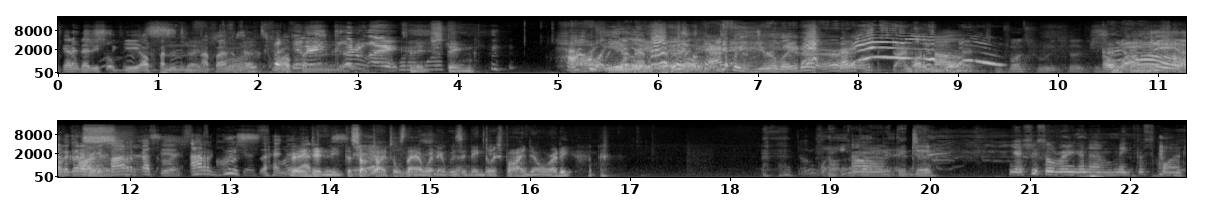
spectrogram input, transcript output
sekarang dari segi open apa? Open ain't good way. It's an interesting. Half Oh, a yeah. year. Half a year later? Alright. Time Portal. Advanced research. Oh, wow. Gila, tapi gue udah Argus. bikin markas. Argus. anjir, Really didn't need the subtitles there when it was in English behind it already. Oh, God, a good day. Yeah, she's already gonna make the squad.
